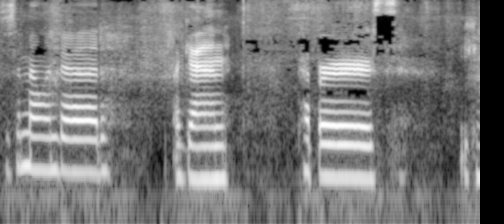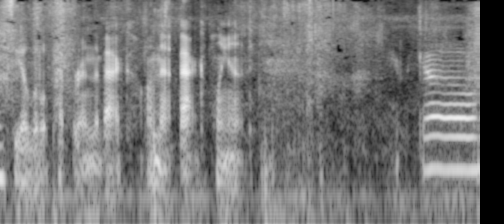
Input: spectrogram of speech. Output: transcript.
This is a melon bed. Again, peppers. You can see a little pepper in the back on that back plant. Here we go.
